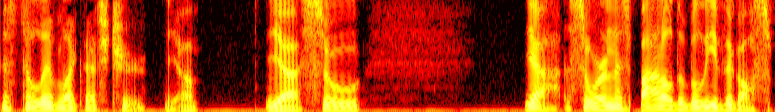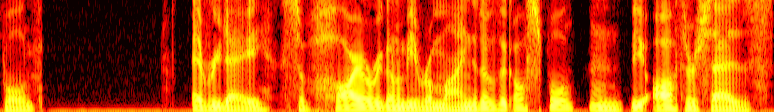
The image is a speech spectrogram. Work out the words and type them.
is to live like that's true. Yeah. Yeah. So, yeah. So we're in this battle to believe the gospel every day. So, how are we going to be reminded of the gospel? Mm. The author says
